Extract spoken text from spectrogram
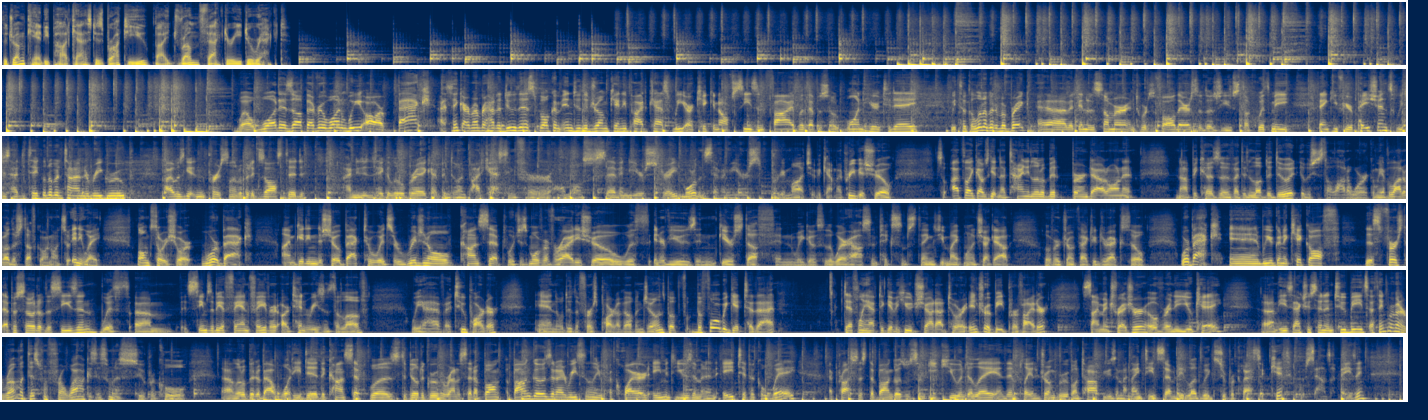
The Drum Candy podcast is brought to you by Drum Factory Direct. What is up, everyone? We are back. I think I remember how to do this. Welcome into the Drum Candy Podcast. We are kicking off season five with episode one here today. We took a little bit of a break uh, at the end of the summer and towards the fall there. So, those of you stuck with me, thank you for your patience. We just had to take a little bit of time to regroup. I was getting personally a little bit exhausted. I needed to take a little break. I've been doing podcasting for almost seven years straight, more than seven years, pretty much, if you count my previous show. So I feel like I was getting a tiny little bit burned out on it, not because of I didn't love to do it. It was just a lot of work, and we have a lot of other stuff going on. So anyway, long story short, we're back. I'm getting the show back to its original concept, which is more of a variety show with interviews and gear stuff. And we go through the warehouse and pick some things you might want to check out over at Drum Factory Direct. So we're back, and we are going to kick off this first episode of the season with um, it seems to be a fan favorite our 10 reasons to love. We have a two-parter and we'll do the first part of elvin jones. But f- before we get to that definitely have to give a huge shout out to our intro beat provider simon treasure over in the uk um, he's actually sending two beats. I think we're going to run with this one for a while because this one is super cool. Uh, a little bit about what he did. The concept was to build a groove around a set of bong- bongos that I recently acquired, aiming to use them in an atypical way. I processed the bongos with some EQ and delay and then played a drum groove on top using my 1970 Ludwig Super Classic kit, which sounds amazing.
